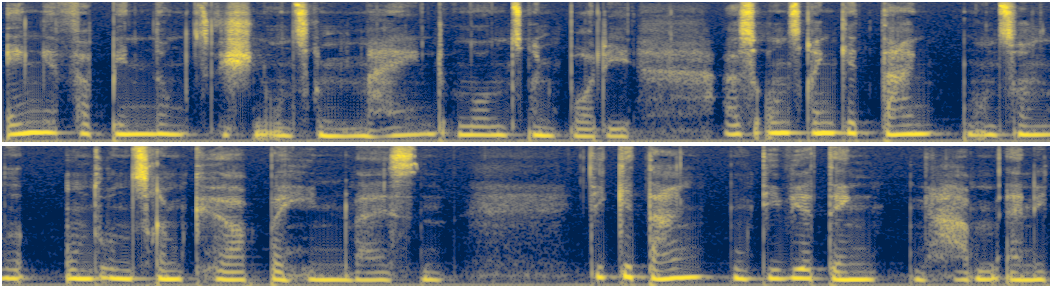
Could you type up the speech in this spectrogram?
enge Verbindung zwischen unserem Mind und unserem Body, also unseren Gedanken und unserem Körper hinweisen. Die Gedanken, die wir denken, haben eine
